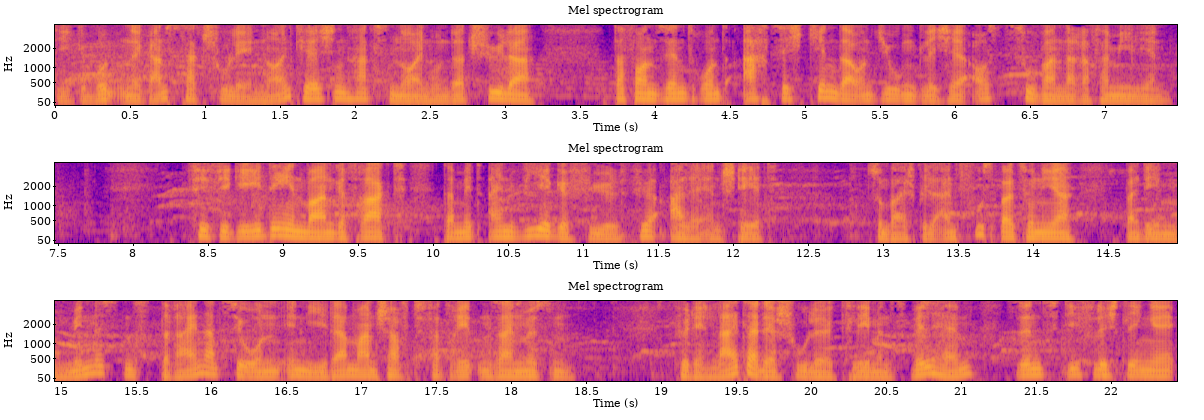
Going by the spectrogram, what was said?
Die gebundene Ganztagsschule in Neunkirchen hat 900 Schüler. Davon sind rund 80 Kinder und Jugendliche aus Zuwandererfamilien. Pfiffige Ideen waren gefragt, damit ein Wir-Gefühl für alle entsteht. Zum Beispiel ein Fußballturnier, bei dem mindestens drei Nationen in jeder Mannschaft vertreten sein müssen. Für den Leiter der Schule, Clemens Wilhelm, sind die Flüchtlinge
